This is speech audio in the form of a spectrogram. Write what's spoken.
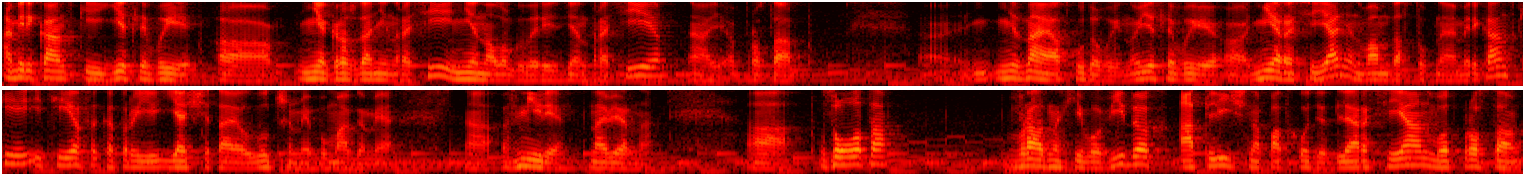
американские, если вы э, не гражданин России, не налоговый резидент России, э, просто не знаю, откуда вы, но если вы э, не россиянин, вам доступны американские ETF, которые я считаю лучшими бумагами э, в мире, наверное. Золото в разных его видах отлично подходит для россиян. Вот просто...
